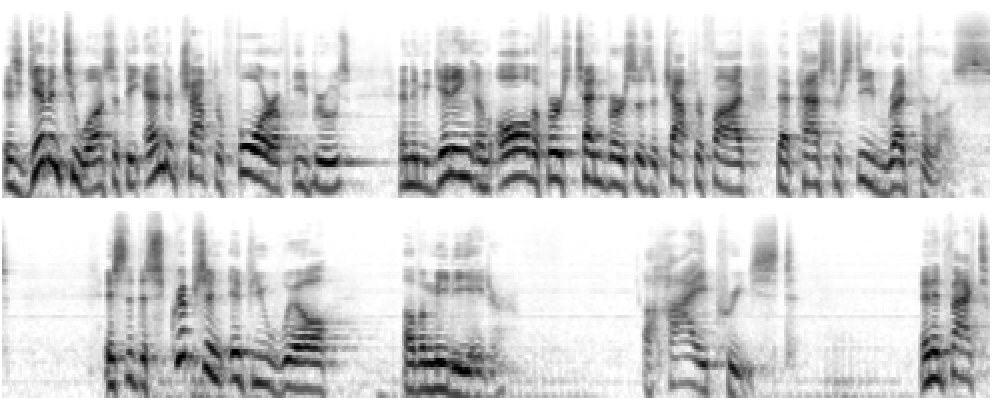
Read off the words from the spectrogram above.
is given to us at the end of chapter 4 of Hebrews and the beginning of all the first 10 verses of chapter 5 that Pastor Steve read for us. It's the description, if you will, of a mediator, a high priest. And in fact,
